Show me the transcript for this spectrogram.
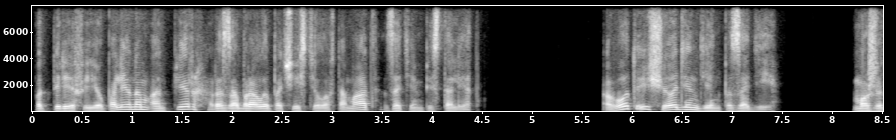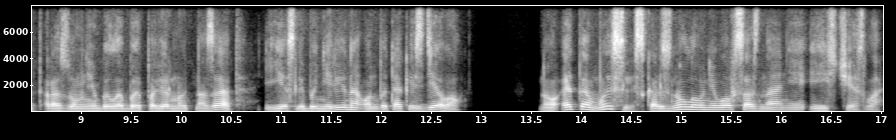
Подперев ее поленом, Ампер разобрал и почистил автомат, затем пистолет. Вот и еще один день позади. Может, разумнее было бы повернуть назад, если бы не Рина, он бы так и сделал. Но эта мысль скользнула у него в сознание и исчезла.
